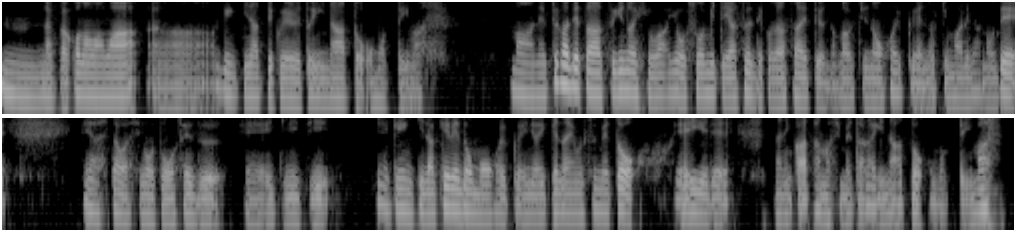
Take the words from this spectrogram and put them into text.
うん、なんかこのままあ元気になってくれるといいなと思っています。まあ熱が出た次の日は様子を見て休んでくださいというのがうちの保育園の決まりなので、え、明日は仕事をせず、えー、一日、元気だけれども保育園には行けない娘と、えー、家で何か楽しめたらいいなと思っています。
